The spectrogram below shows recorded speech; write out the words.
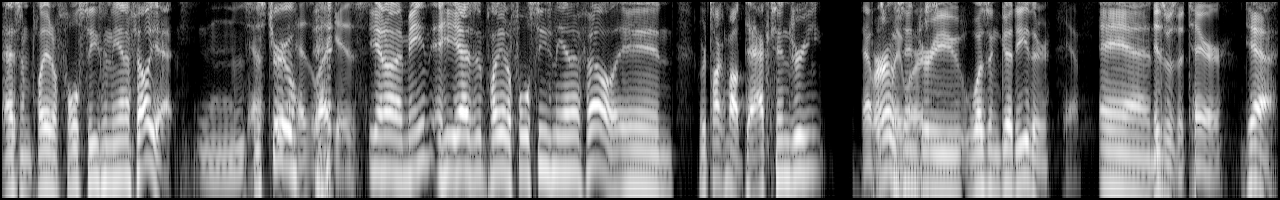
hasn't played a full season in the NFL yet. Mm, this Yeah. is true. His leg is. You know what I mean? He hasn't played a full season in the NFL. And we're talking about Dak's injury. That Burrow's way worse. injury wasn't good either. Yeah. And His was a tear. yeah.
